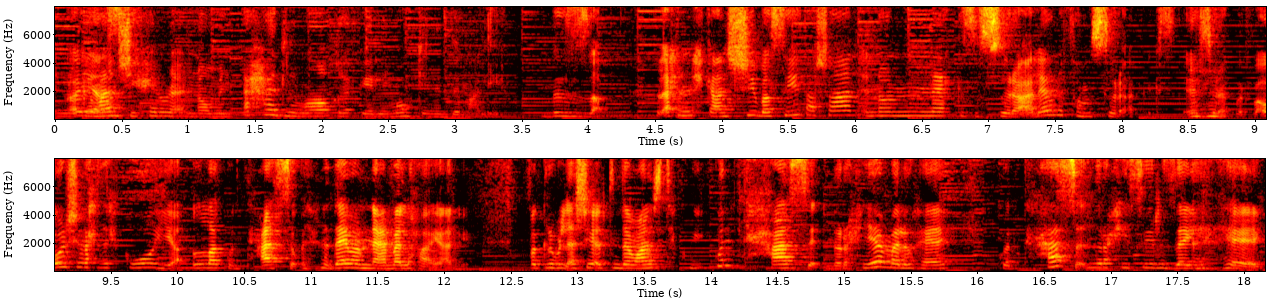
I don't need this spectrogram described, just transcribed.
إنه Oh, كمان yes. شيء حلو لأنه من أحد المواقف يلي ممكن نندم عليه. بالضبط. هلا إحنا نحكي عن شيء بسيط عشان إنه نعكس الصورة عليه ونفهم الصورة اكبر الصورة اكبر فاول شيء رح تحكوا يا الله كنت حاسة إحنا دائما بنعملها يعني. فكروا بالأشياء اللي بتندم عليها تحكوا كنت حاسة إنه رح يعملوا هيك كنت حاسة إنه رح يصير زي هيك.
